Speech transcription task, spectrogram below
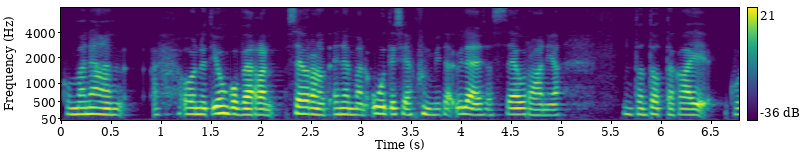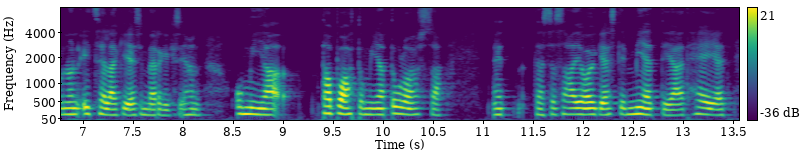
kun mä näen, olen nyt jonkun verran seurannut enemmän uutisia kuin mitä yleensä seuraan ja nyt on totta kai, kun on itselläkin esimerkiksi ihan omia tapahtumia tulossa, että tässä saa jo oikeasti miettiä, että hei, että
